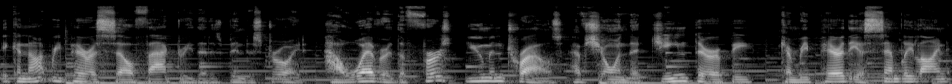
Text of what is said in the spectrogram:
It cannot repair a cell factory that has been destroyed. However, the first human trials have shown that gene therapy can repair the assembly line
